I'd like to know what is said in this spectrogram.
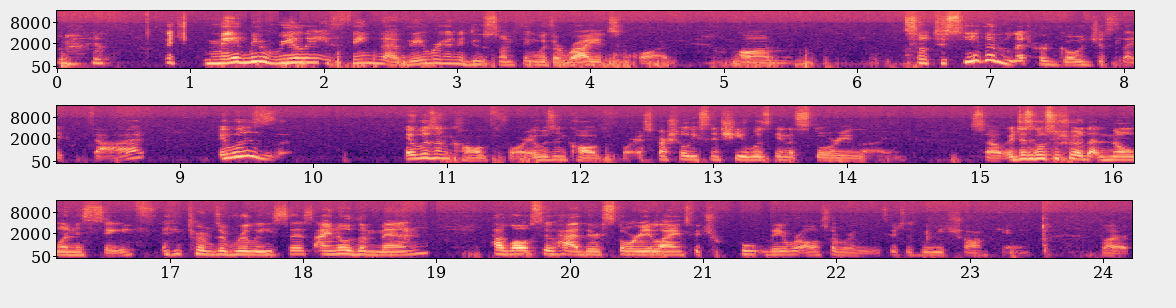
which made me really think that they were gonna do something with the Riott Squad. Um, so to see them let her go just like that, it was it was uncalled for. It was uncalled for, especially since she was in a storyline. So it just goes to show that no one is safe in terms of releases. I know the men have also had their storylines, which who, they were also released, which is really shocking. But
